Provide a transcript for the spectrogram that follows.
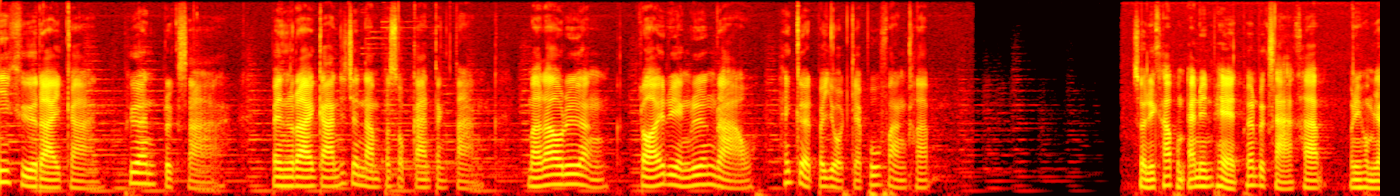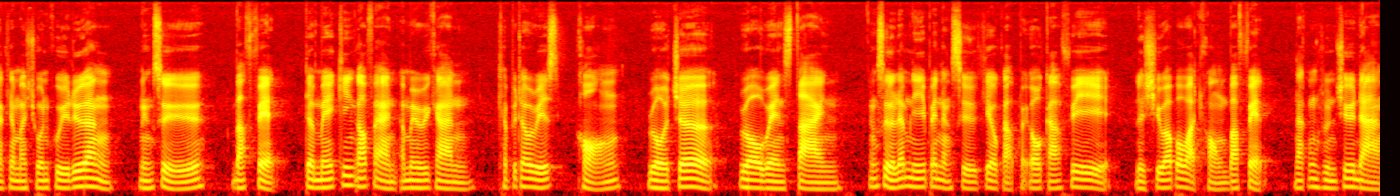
ี่คือรายการเพื่อนปรึกษา เป็นรายการที่จะนำประสบการณ์ต่างๆ มาเล่าเรื่องร้อยเรียงเรื่องราว ให้เกิดประโยชน์แก่ผู้ฟังครับ สวัสดีครับ ผมแอดมินเพจเพื่อนปรึกษาครับ วันนี้ผมอยากจะมาชวนคุยเรื่อง หนังสือ Buffett The Making of an American Capitalist ของ Roger Rowenstein หนังสือเล่มนี้เป็นหนังสือเกี่ยวกับไบโอกราฟีหรือชีวประวัติของบัฟเฟตนักลงทุนชื่อดัง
